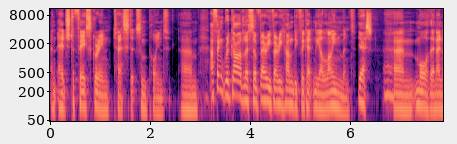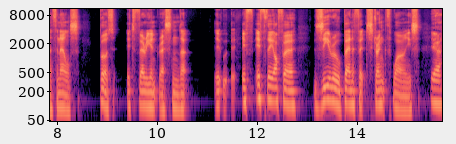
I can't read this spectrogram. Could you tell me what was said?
an edge to face grain test at some point. Um, I think, regardless, are very, very handy for getting the alignment Yes. um, more than anything else. But it's very interesting that it, if if they offer zero benefit strength wise, Yeah.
